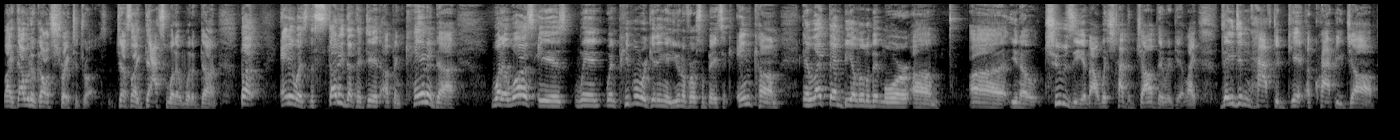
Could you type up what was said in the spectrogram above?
like that would have gone straight to drugs. Just like that's what it would have done. But anyways, the study that they did up in Canada, what it was is when, when people were getting a universal basic income, it let them be a little bit more um, uh, you know, choosy about which type of job they would get. Like, they didn't have to get a crappy job,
